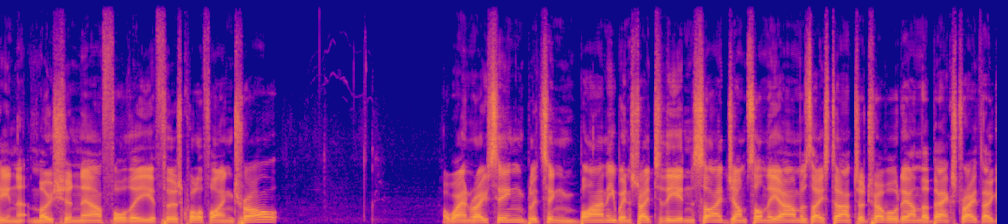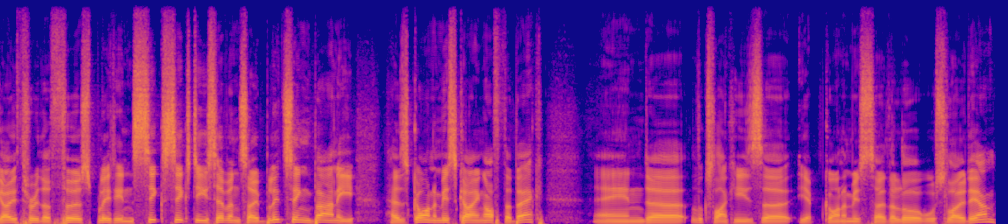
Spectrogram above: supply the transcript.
in motion now for the first qualifying trial. Away racing, blitzing Blarney went straight to the inside, jumps on the arm as they start to travel down the back straight. They go through the first split in 6.67. So blitzing Barney has gone a miss going off the back and uh, looks like he's, uh, yep, gone a miss. So the lure will slow down.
